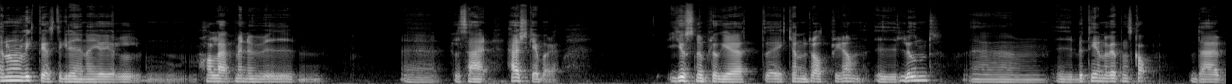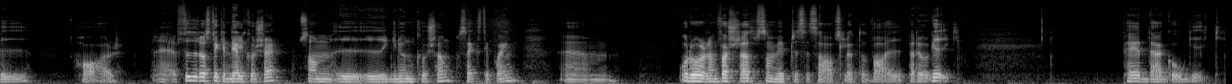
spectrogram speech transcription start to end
en av de viktigaste grejerna jag har lärt mig nu i... Eh, eller så här, här ska jag börja. Just nu pluggar jag ett eh, kandidatprogram i Lund eh, i beteendevetenskap. Där vi har eh, fyra stycken delkurser som i, i grundkursen på 60 poäng. Eh, och då den första som vi precis har avslutat var i pedagogik. Pedagogik.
